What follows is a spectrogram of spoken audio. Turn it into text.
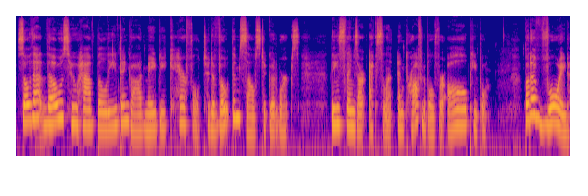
so that those who have believed in God may be careful to devote themselves to good works. These things are excellent and profitable for all people. But avoid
